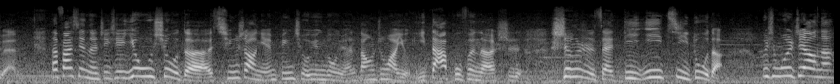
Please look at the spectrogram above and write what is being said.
员。他发现呢，这些优秀的青少年冰球运动员当中啊，有一大部分呢是生日在第一季度的。为什么会这样呢？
